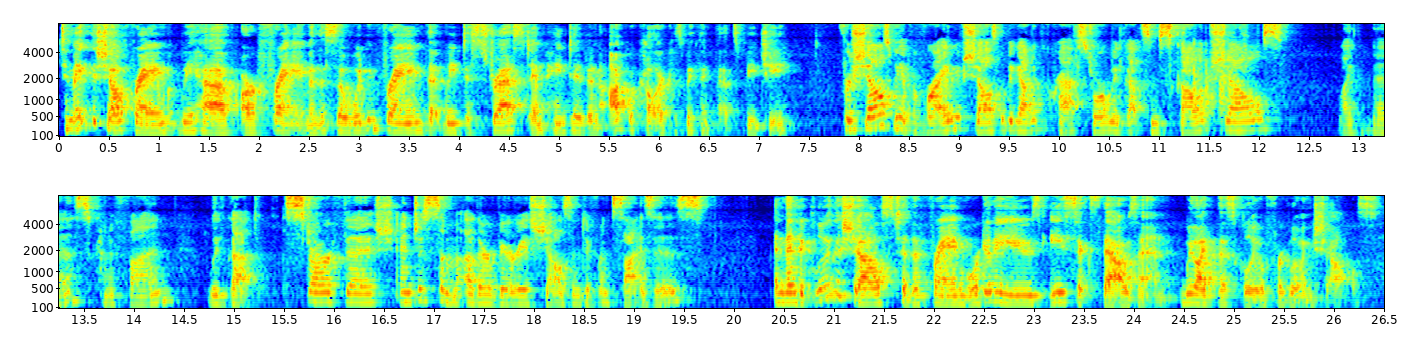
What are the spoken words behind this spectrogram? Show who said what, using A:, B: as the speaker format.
A: To make the shell frame, we have our frame, and this is a wooden frame that we distressed and painted in aqua color because we think that's beachy.
B: For shells, we have a variety of shells that we got at the craft store. We've got some scallop shells like this, kind of fun. We've got starfish and just some other various shells in different sizes.
A: And then to glue the shells to the frame, we're going to use E6000. We like this glue for gluing shells.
